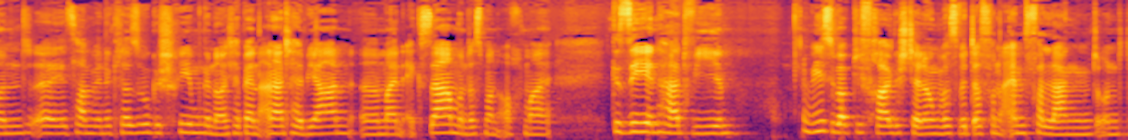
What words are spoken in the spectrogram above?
und äh, jetzt haben wir eine Klausur geschrieben, genau, ich habe ja in anderthalb Jahren äh, mein Examen und dass man auch mal gesehen hat, wie, wie ist überhaupt die Fragestellung, was wird da von einem verlangt und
